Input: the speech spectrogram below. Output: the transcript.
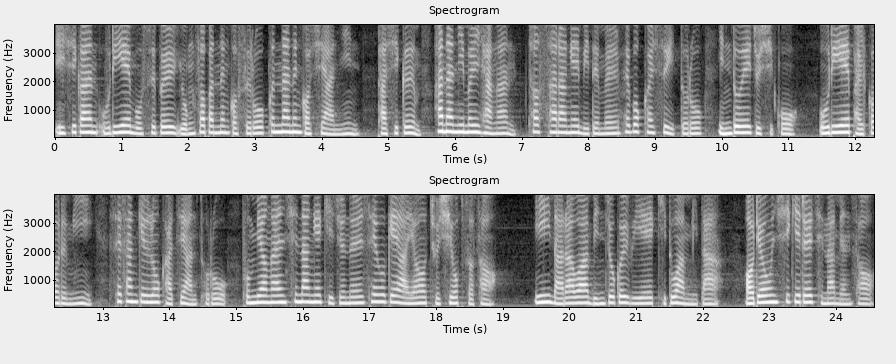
이 시간 우리의 모습을 용서받는 것으로 끝나는 것이 아닌 다시금 하나님을 향한 첫 사랑의 믿음을 회복할 수 있도록 인도해 주시고 우리의 발걸음이 세상 길로 가지 않도록 분명한 신앙의 기준을 세우게 하여 주시옵소서. 이 나라와 민족을 위해 기도합니다. 어려운 시기를 지나면서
